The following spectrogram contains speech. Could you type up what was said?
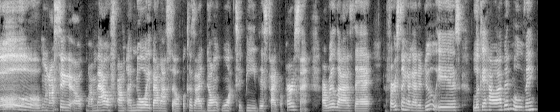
Oh, when I say it out my mouth, I'm annoyed by myself because I don't want to be this type of person. I realize that the first thing I got to do is look at how I've been moving,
